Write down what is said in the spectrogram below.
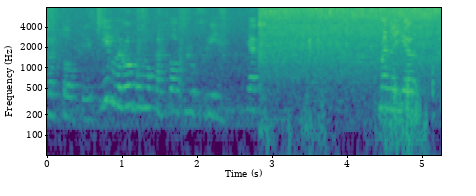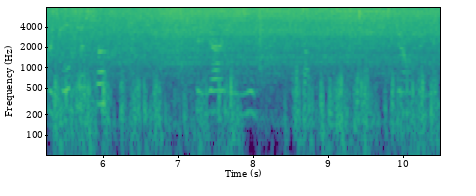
картоплі. І ми робимо картоплю фрі. Як у мене є фритюрниця, і я її я її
